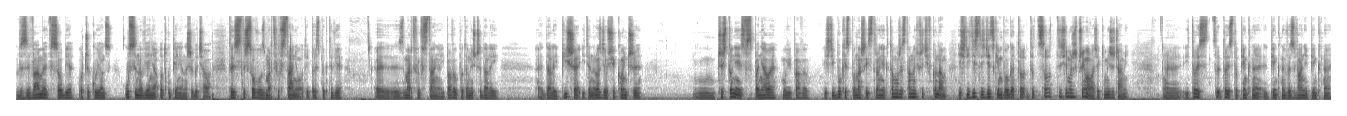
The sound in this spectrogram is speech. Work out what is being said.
wzywamy w sobie, oczekując usynowienia, odkupienia naszego ciała. To jest też słowo o zmartwychwstaniu, o tej perspektywie e, zmartwychwstania. I Paweł potem jeszcze dalej, e, dalej pisze, i ten rozdział się kończy. Mm, czyż to nie jest wspaniałe, mówi Paweł? Jeśli Bóg jest po naszej stronie, kto może stanąć przeciwko nam? Jeśli jesteś dzieckiem Boga, to, to co ty się możesz przejmować? Jakimi rzeczami? E, I to jest to, jest to piękne, piękne wezwanie, piękne,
